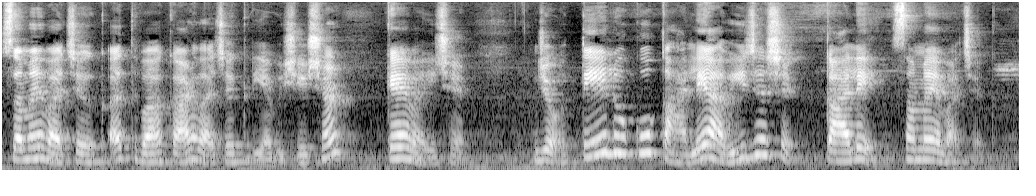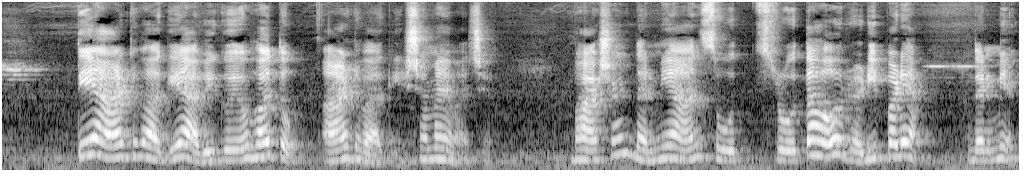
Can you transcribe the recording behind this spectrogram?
સમયવાચક અથવા કાળવાચક ક્રિયા વિશેષણ કહેવાય છે. જો, તે લોકો કાલે આવી જશે, કાલે સમયવાચક. તે આઠ વાગે આવી ગયો હતો, આઠ વાગે સમયવાચક. ભાષણ દરમિયાન શ્રોતાઓ રડી પડ્યા. દરમિયાન,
